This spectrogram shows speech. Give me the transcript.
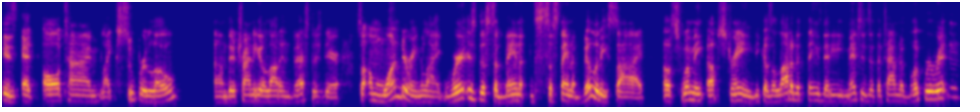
is at all time like super low. Um, they're trying to get a lot of investors there. So, I'm wondering, like, where is the sustainability side of swimming upstream? Because a lot of the things that he mentions at the time the book were written,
